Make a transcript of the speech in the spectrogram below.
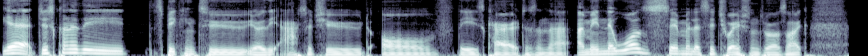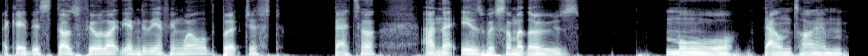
yeah, just kind of the speaking to you know the attitude of these characters and that. I mean, there was similar situations where I was like, okay, this does feel like the end of the effing world, but just better, and that is with some of those more downtime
